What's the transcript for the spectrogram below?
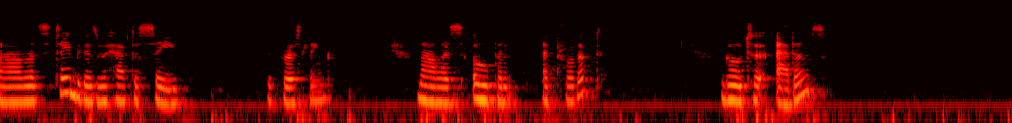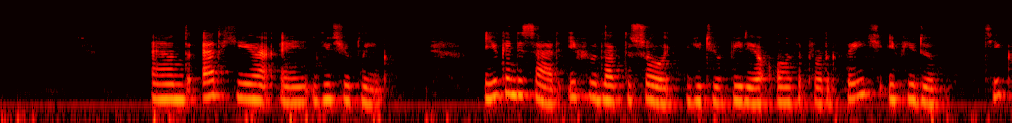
uh, let's stay because we have to save the first link. Now let's open a product go to add-ons and add here a YouTube link. You can decide if you would like to show YouTube video on the product page, if you do tick,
